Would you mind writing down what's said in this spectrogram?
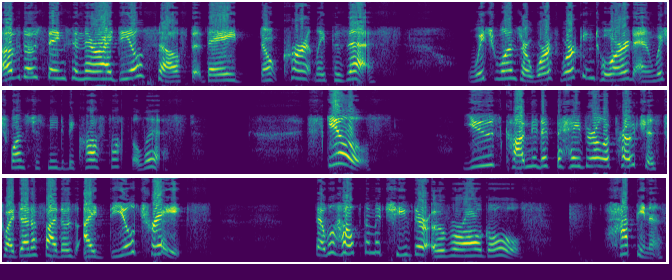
Of those things in their ideal self that they don't currently possess, which ones are worth working toward and which ones just need to be crossed off the list. Skills. Use cognitive behavioral approaches to identify those ideal traits that will help them achieve their overall goals. Happiness.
